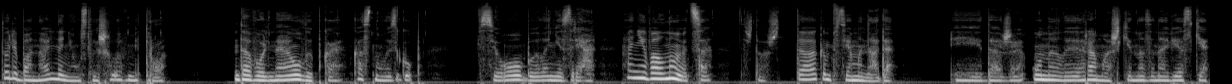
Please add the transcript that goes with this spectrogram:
то ли банально не услышала в метро. Довольная улыбка коснулась губ. Все было не зря. Они волнуются. Что ж, так им всем и надо. И даже унылые ромашки на занавеске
